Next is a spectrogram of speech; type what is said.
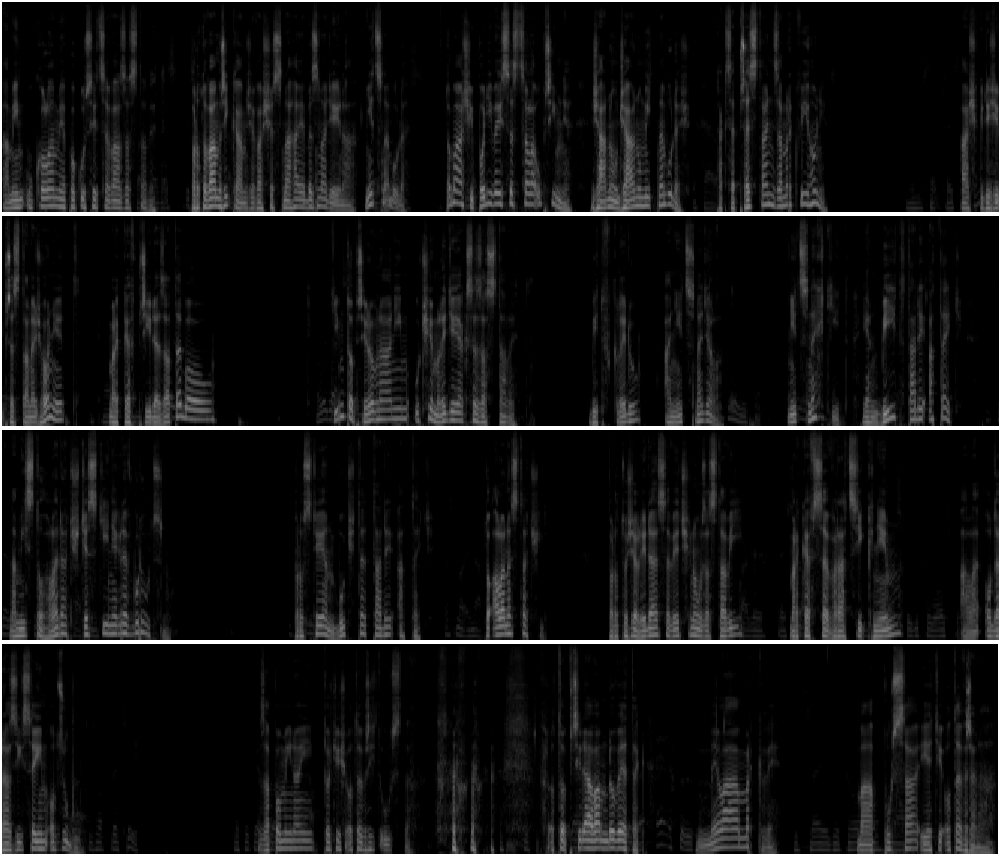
A mým úkolem je pokusit se vás zastavit. Proto vám říkám, že vaše snaha je beznadějná. Nic nebude. Tomáši, podívej se zcela upřímně. Žádnou džánu mít nebudeš. Tak se přestaň za mrkví honit. Až když ji přestaneš honit, mrkev přijde za tebou. Tímto přirovnáním učím lidi, jak se zastavit. Být v klidu a nic nedělat. Nic nechtít, jen být tady a teď, na místo hledat štěstí někde v budoucnu. Prostě jen buďte tady a teď. To ale nestačí, protože lidé se většinou zastaví, mrkev se vrací k nim, ale odrazí se jim od zubů. Zapomínají totiž otevřít ústa. Proto přidávám dovětek. Milá mrkvy, má pusa je ti otevřená.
